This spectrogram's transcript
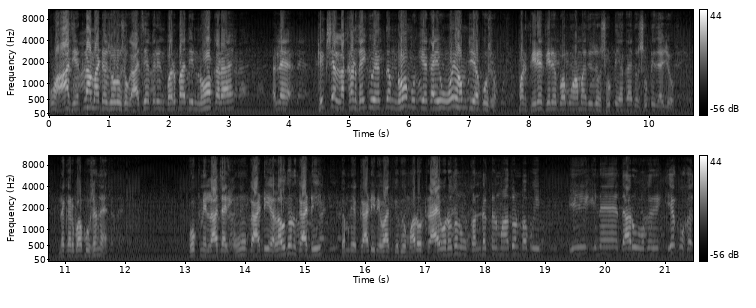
હું હાથ એટલા માટે જોડું છું કે હાથે કરીને બરબાદી ન કરાય. એટલે ઠીક છે, લખણ થઈ ગયું એકદમ, ન મૂકી શકાય એવું હું સમજી શકું છું. પણ ધીરે ધીરે બાપુ આમાંથી જો છૂટી શકાય તો છૂટી જાજો. નકર બાપુ છે ને, કોકની લાચારી, હું ગાડી હલાવતો ને ગાડી, તમને એક ગાડીની વાત કરું મારો ડ્રાઈવર હતો ને, હું કંડક્ટરમાં હતો ને બાપુ એ એને દારૂ વગેરે એક વખત,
